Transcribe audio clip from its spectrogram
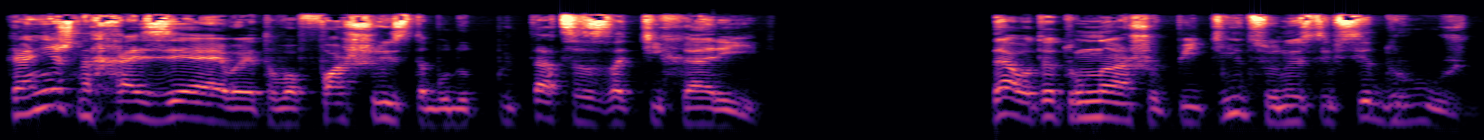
Конечно, хозяева этого фашиста будут пытаться затихарить. Да, вот эту нашу петицию, но если все дружно,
